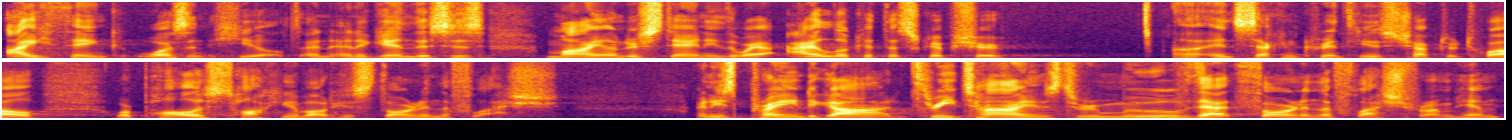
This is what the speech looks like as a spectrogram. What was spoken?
I think wasn't healed. And, and again, this is my understanding, the way I look at the scripture. Uh, in 2 Corinthians chapter 12, where Paul is talking about his thorn in the flesh and he's praying to God three times to remove that thorn in the flesh from him.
